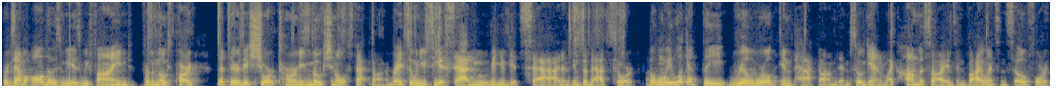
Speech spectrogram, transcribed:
for example, all those medias we find for the most part that there's a short-term emotional effect on them, right? So when you see a sad movie, you get sad and things of that sort. But when we look at the real world impact on them, so again, like homicides and violence and so forth,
